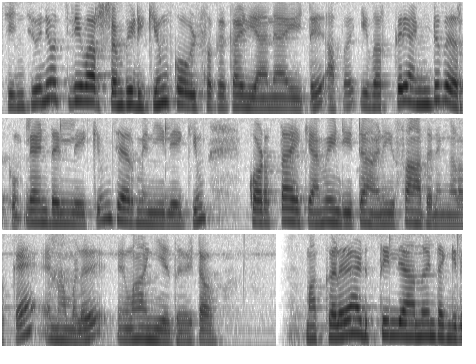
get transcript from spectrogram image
ചിഞ്ചുവിന് ഒത്തിരി വർഷം പിടിക്കും കോഴ്സൊക്കെ കഴിയാനായിട്ട്. അപ്പോൾ ഇവർക്ക് രണ്ടു പേർക്കും ലണ്ടനിലേക്കും ജർമ്മനിയിലേക്കും കൊടുത്തയക്കാൻ വേണ്ടിയിട്ടാണ് ഈ സാധനങ്ങളൊക്കെ നമ്മൾ വാങ്ങിയത് കേട്ടോ. മക്കൾ അടുത്തില്ല എന്നുണ്ടെങ്കിൽ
